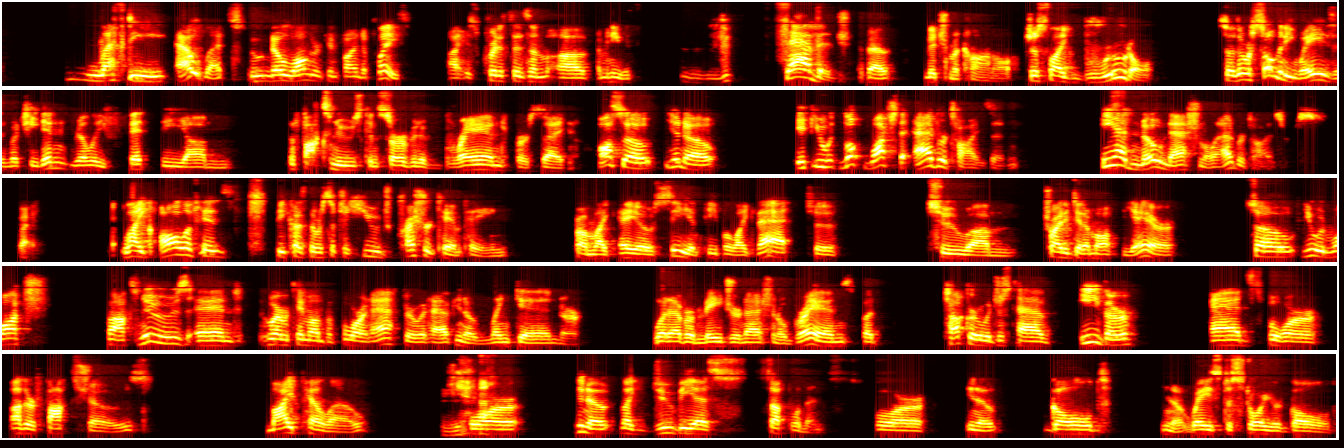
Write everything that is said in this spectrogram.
lefty outlets who no longer can find a place. Uh, his criticism of, I mean, he was v- savage about Mitch McConnell, just like brutal. So there were so many ways in which he didn't really fit the um, the Fox News conservative brand per se. Also, you know, if you would look watch the advertising, he had no national advertisers Right. Like all of his because there was such a huge pressure campaign from like AOC and people like that to to um, try to get him off the air. So you would watch Fox News, and whoever came on before and after would have you know Lincoln or whatever major national brands, but Tucker would just have either ads for other Fox shows, My Pillow, Yeah. or you know like dubious supplements or you know gold you know ways to store your gold.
